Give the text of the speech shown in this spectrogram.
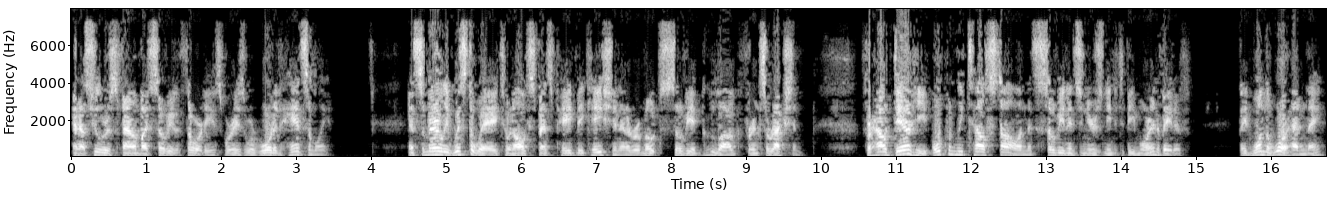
and Altschuler is found by Soviet authorities, where he is rewarded handsomely, and summarily whisked away to an all-expense-paid vacation at a remote Soviet gulag for insurrection. For how dare he openly tell Stalin that Soviet engineers needed to be more innovative? They'd won the war, hadn't they?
